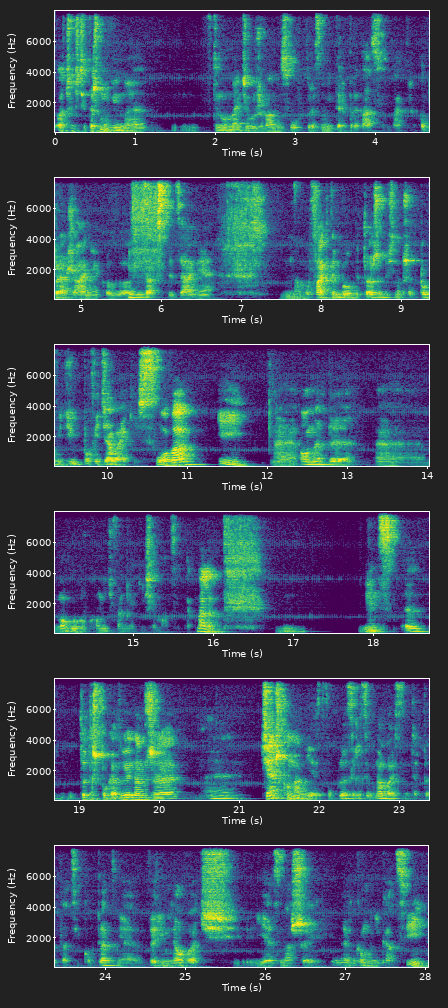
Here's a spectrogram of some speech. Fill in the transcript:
Oczywiście też mówimy w tym momencie używamy słów, które są interpretacją, tak? Obrażanie kogoś, zawstydzanie. No bo faktem byłoby to, żebyś na przykład powiedziała jakieś słowa i e, one by e, mogły uruchomić wam jakieś emocje. Tak? No ale, mm, więc e, to też pokazuje nam, że ciężko nam jest w ogóle zrezygnować z interpretacji, kompletnie wyeliminować je z naszej komunikacji.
